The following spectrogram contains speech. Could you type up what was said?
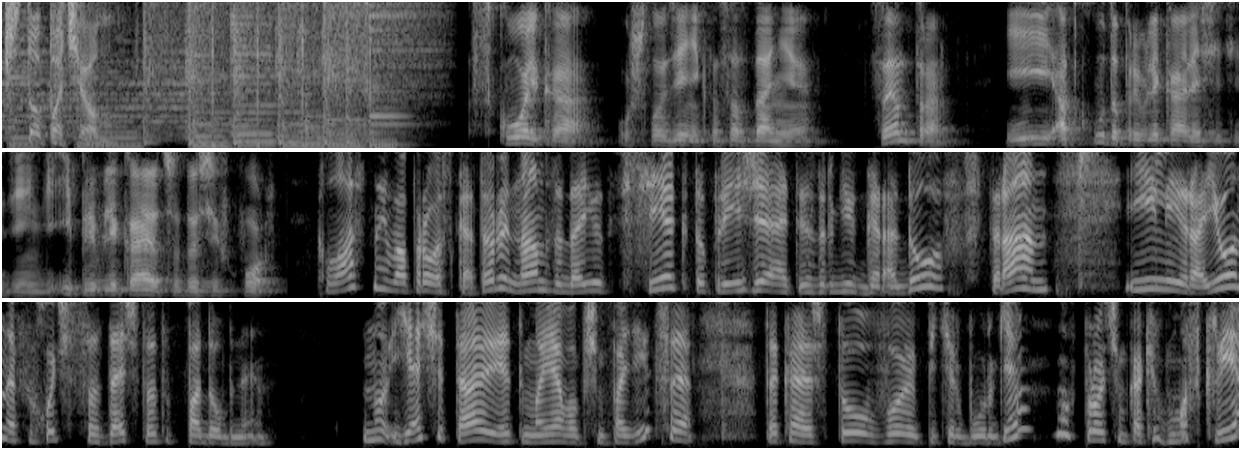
Что почем? Сколько ушло денег на создание центра и откуда привлекались эти деньги и привлекаются до сих пор? Классный вопрос, который нам задают все, кто приезжает из других городов, стран или районов и хочет создать что-то подобное. Ну, я считаю, это моя, в общем, позиция такая, что в Петербурге, ну, впрочем, как и в Москве,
